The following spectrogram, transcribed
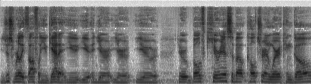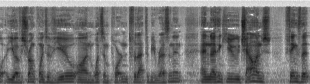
you're just really thoughtful. You get it. You you you're you're you're you're both curious about culture and where it can go. You have strong points of view on what's important for that to be resonant. And I think you challenge things that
